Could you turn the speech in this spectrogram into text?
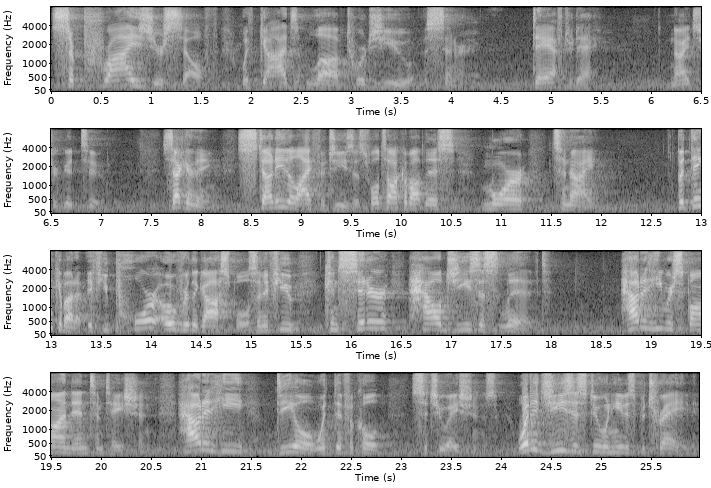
surprise yourself with God's love towards you, a sinner, day after day. Nights are good too. Second thing, study the life of Jesus. We'll talk about this more tonight. But think about it. If you pore over the Gospels and if you consider how Jesus lived, how did he respond in temptation? How did he deal with difficult situations? What did Jesus do when he was betrayed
